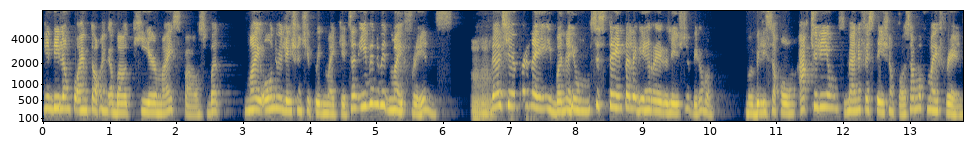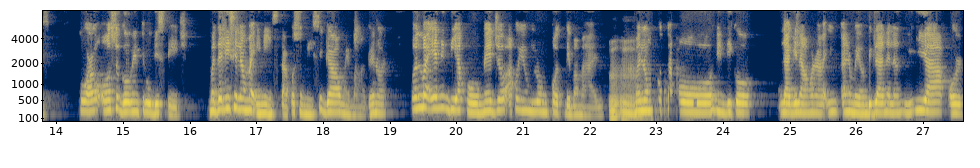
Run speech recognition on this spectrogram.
hindi lang po I'm talking about here, my spouse, but my own relationship with my kids and even with my friends. Mhm. Dahil syempre, naiiba na yung sustain talaga yung relationship. You know, mabilis akong, actually yung manifestation ko, some of my friends who are also going through this stage, madali silang mainis, tapos sumisigaw, may mga ganon. On my end, hindi ako, medyo ako yung lungkot, di ba mahal? Mm-mm. Malungkot ako, hindi ko, lagi lang ako na, ano mo yun, bigla na lang iiyak, or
